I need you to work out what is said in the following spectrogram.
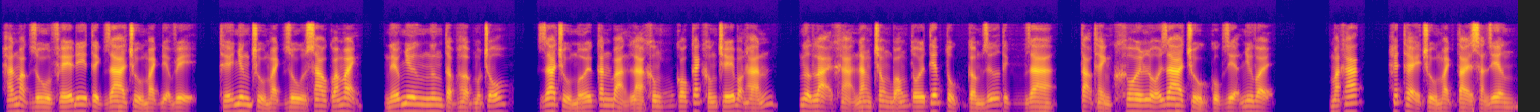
Hắn mặc dù phế đi tịch gia chủ mạch địa vị, thế nhưng chủ mạch dù sao quá mạnh, nếu như ngưng tập hợp một chỗ, gia chủ mới căn bản là không có cách khống chế bọn hắn, ngược lại khả năng trong bóng tối tiếp tục cầm giữ tịch gia, tạo thành khôi lỗi gia chủ cục diện như vậy. Mặt khác, hết thể chủ mạch tài sản riêng,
